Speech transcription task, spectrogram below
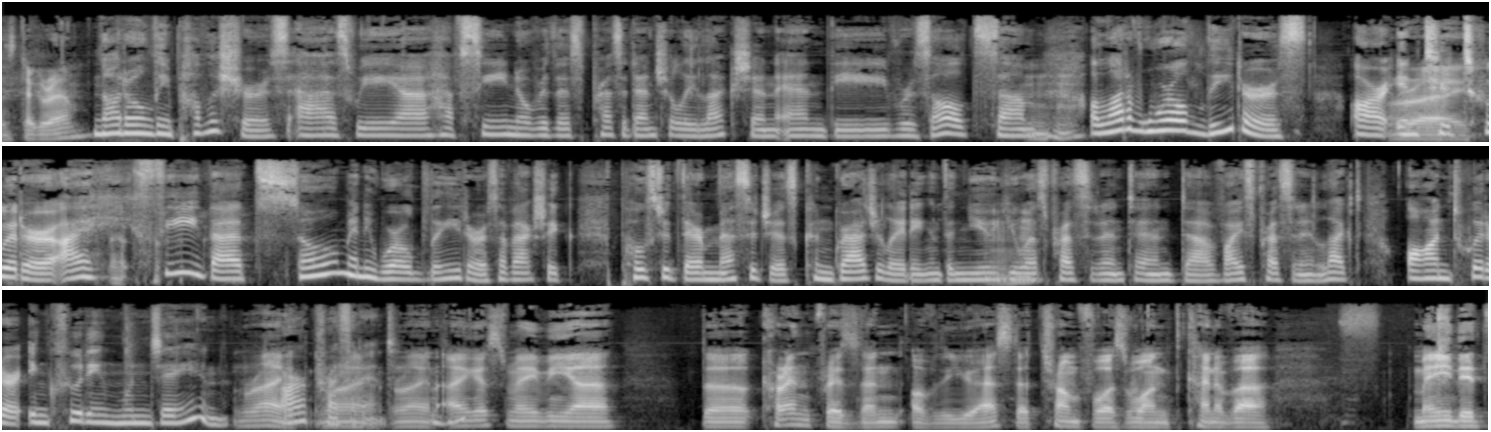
Instagram. not only publishers, as we uh, have seen over this presidential election and the results, um, a lot of world leaders are into Mm-hmm. Right. Twitter. I see that so many world leaders have actually posted their messages congratulating the new Mm-hmm. U.S. president and uh, vice president elect on Twitter, including Moon Jae-in, Right, our president. Mm-hmm. Right, right. I guess maybe uh, the current president of the U.S., that Trump was one kind of a made it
